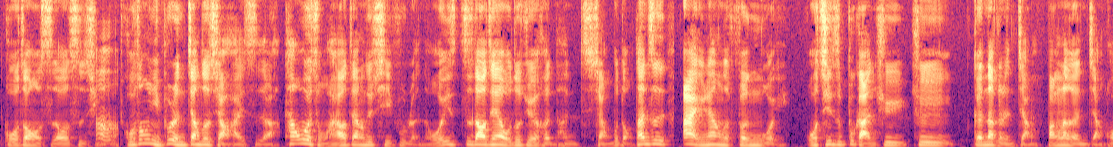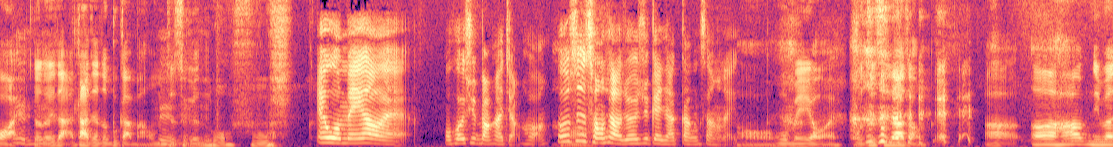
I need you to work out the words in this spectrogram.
国中的时候的事情。哦、国中你不能这样做小孩子啊，他为什么还要这样去欺负人呢？我一直到现在我都觉得很很想不懂。但是碍于那样的氛围，我其实不敢去去。跟那个人讲，帮那个人讲话，对不对？大大家都不敢嘛，我们就是个懦夫。哎，我没有哎，我会去帮他讲话，都是从小就会去跟人家杠上来。哦，我没有哎，我就是那种 啊啊好，你们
